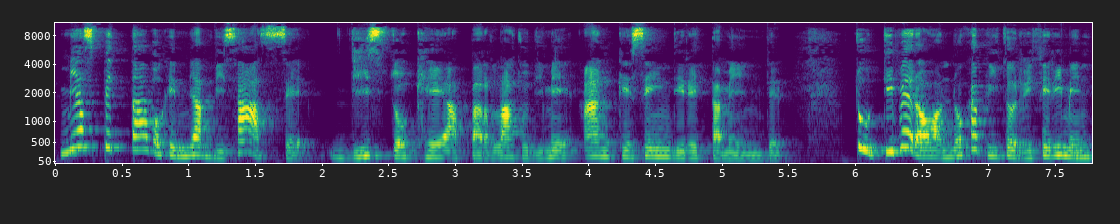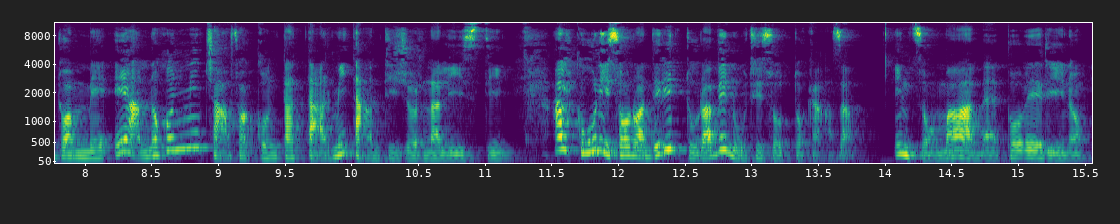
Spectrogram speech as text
Mi aspettavo che mi avvisasse, visto che ha parlato di me, anche se indirettamente. Tutti però hanno capito il riferimento a me e hanno cominciato a contattarmi tanti giornalisti. Alcuni sono addirittura venuti sotto casa. Insomma, vabbè, poverino,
